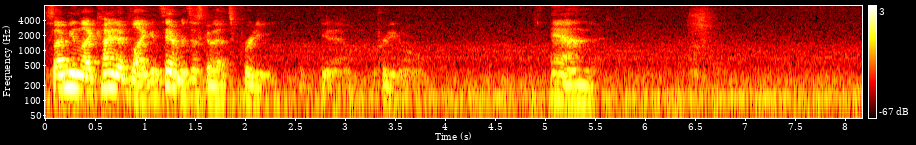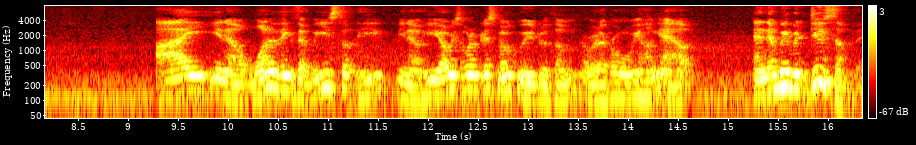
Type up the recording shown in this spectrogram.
So I mean, like kind of like in San Francisco, that's pretty, you know, pretty normal. And I, you know, one of the things that we used to, he, you know, he always wanted me to smoke weed with him or whatever when we hung out and then we would do something.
